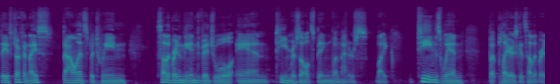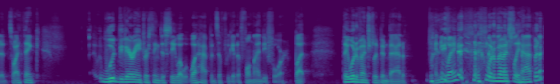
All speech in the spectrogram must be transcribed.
they've struck a nice balance between celebrating the individual and team results being what mm-hmm. matters. Like teams win but players get celebrated. So i think it would be very interesting to see what what happens if we get a full 94 but they would have eventually been bad anyway it would have eventually happened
